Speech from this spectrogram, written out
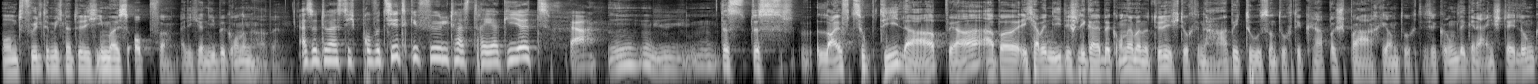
und fühlte mich natürlich immer als Opfer, weil ich ja nie begonnen habe. Also du hast dich provoziert gefühlt, hast reagiert, ja. Das, das läuft subtiler ab, ja, aber ich habe nie die Schlägerei begonnen, aber natürlich durch den Habitus und durch die Körpersprache und durch diese grundlegende Einstellung,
